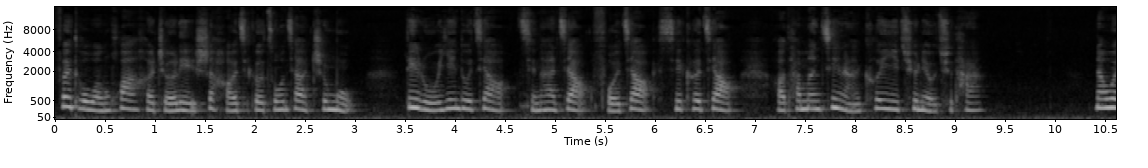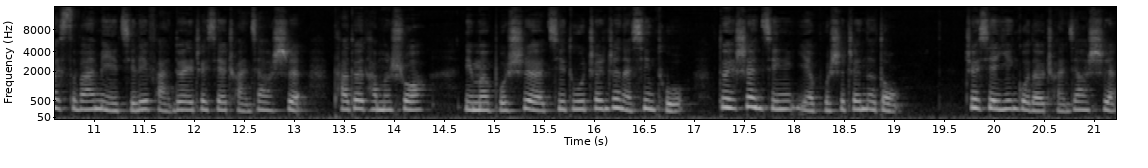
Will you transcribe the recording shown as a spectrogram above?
吠陀文化和哲理是好几个宗教之母，例如印度教、耆那教、佛教、锡克教，而他们竟然刻意去扭曲它。那位斯瓦米极力反对这些传教士，他对他们说。你们不是基督真正的信徒，对圣经也不是真的懂。这些英国的传教士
